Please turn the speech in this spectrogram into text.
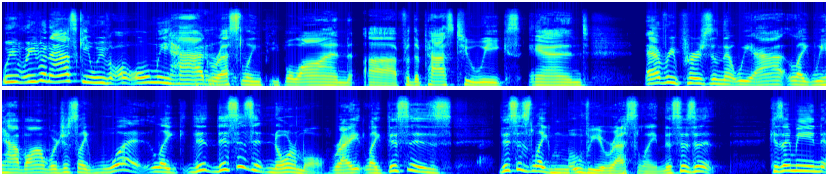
we, we've been asking we've only had wrestling people on uh for the past two weeks and every person that we at like we have on we're just like what like th- this isn't normal right? Like this is this is like movie wrestling. This isn't because i mean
